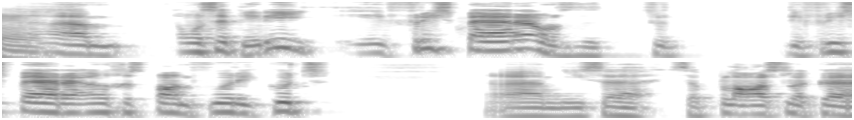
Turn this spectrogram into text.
hmm. ehm um, ons het hierdie vriesperre, ons het so die vriesperre ingespan voor die koets. Ehm um, hier's 'n hier's 'n plaaslike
